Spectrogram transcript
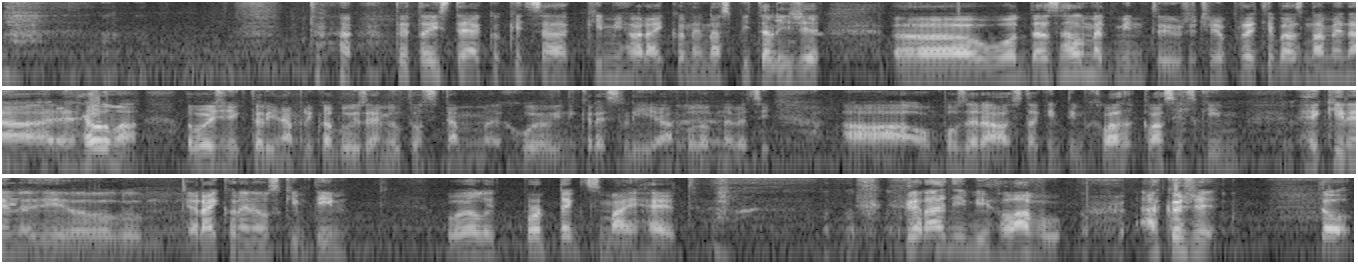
to, to je to isté, ako keď sa Kimiho Raikkonena spýtali, že uh, what does helmet mean to you, že čo pre teba znamená helma. Lebo vieš, niektorí, napríklad Lewis Hamilton si tam chujoviny kreslí a podobné veci. A on pozerá s takým tým chla- klasickým Häkkinen, uh, Raikkonenovským tým, well, it protects my head. Chráni mi hlavu. Akože to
